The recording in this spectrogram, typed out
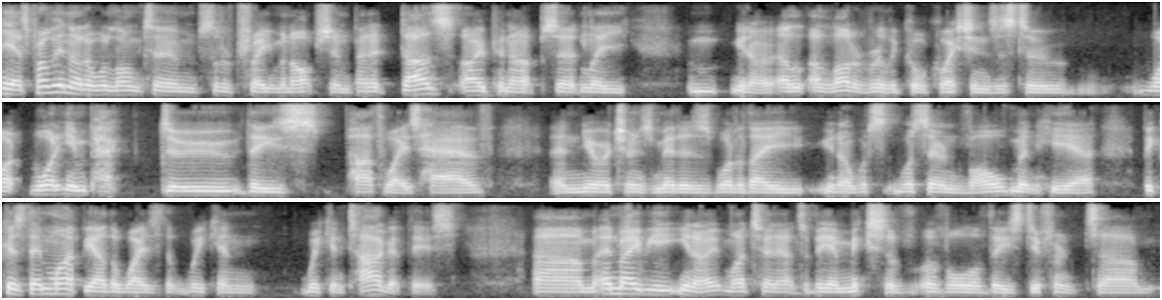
yeah, it's probably not a long-term sort of treatment option, but it does open up certainly, you know, a, a lot of really cool questions as to what what impact do these pathways have and neurotransmitters what are they you know what's what's their involvement here because there might be other ways that we can we can target this um, and maybe you know it might turn out to be a mix of, of all of these different um,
